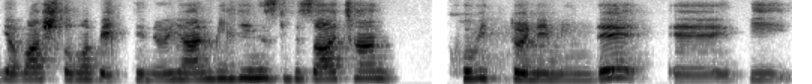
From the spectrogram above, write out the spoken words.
yavaşlama bekleniyor. Yani bildiğiniz gibi zaten Covid döneminde bir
